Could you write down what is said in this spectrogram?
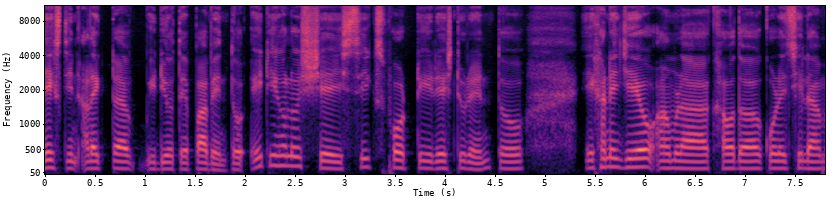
নেক্সট দিন আরেকটা ভিডিওতে পাবেন। তো এটি হলো সেই সিক্স ফোরটি রেস্টুরেন্ট তো এখানে যেও আমরা খাওয়া দাওয়া করেছিলাম।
